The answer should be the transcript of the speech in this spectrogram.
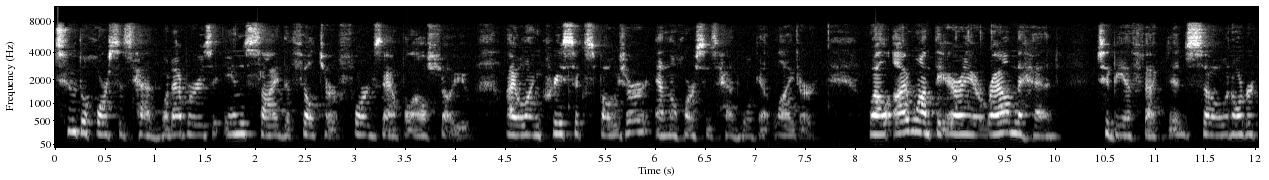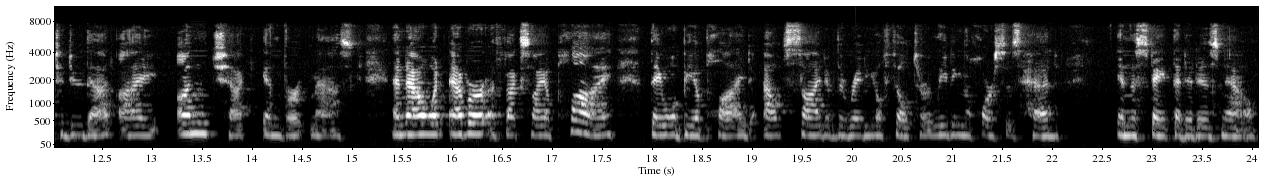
to the horse's head, whatever is inside the filter. For example, I'll show you. I will increase exposure and the horse's head will get lighter. Well, I want the area around the head to be affected. So in order to do that, I uncheck invert mask. And now whatever effects I apply, they will be applied outside of the radial filter, leaving the horse's head in the state that it is now.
